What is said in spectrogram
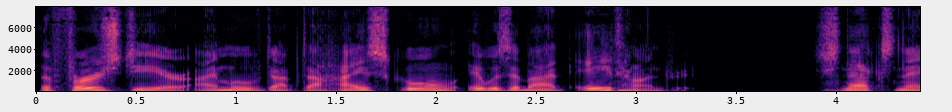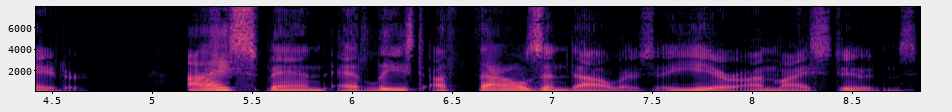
The first year I moved up to high school, it was about 800. Schnexnader. I spend at least $1,000 a year on my students.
